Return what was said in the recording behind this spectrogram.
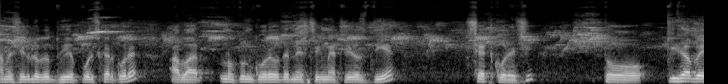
আমি সেগুলোকে ধুয়ে পরিষ্কার করে আবার নতুন করে ওদের নেস্টিং ম্যাটেরিয়ালস দিয়ে সেট করেছি। তো কীভাবে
